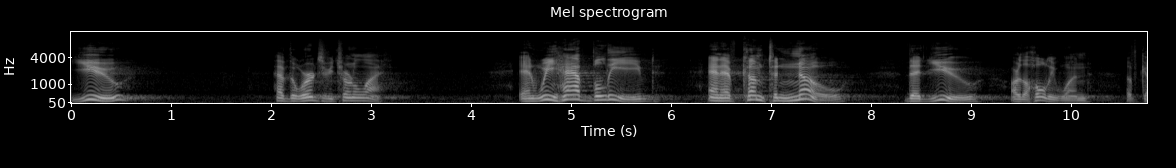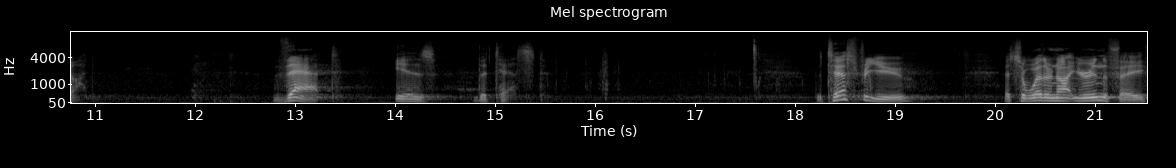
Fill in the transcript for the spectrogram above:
You have the words of eternal life. And we have believed and have come to know that you are the Holy One of God. That is the test. The test for you as to whether or not you're in the faith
